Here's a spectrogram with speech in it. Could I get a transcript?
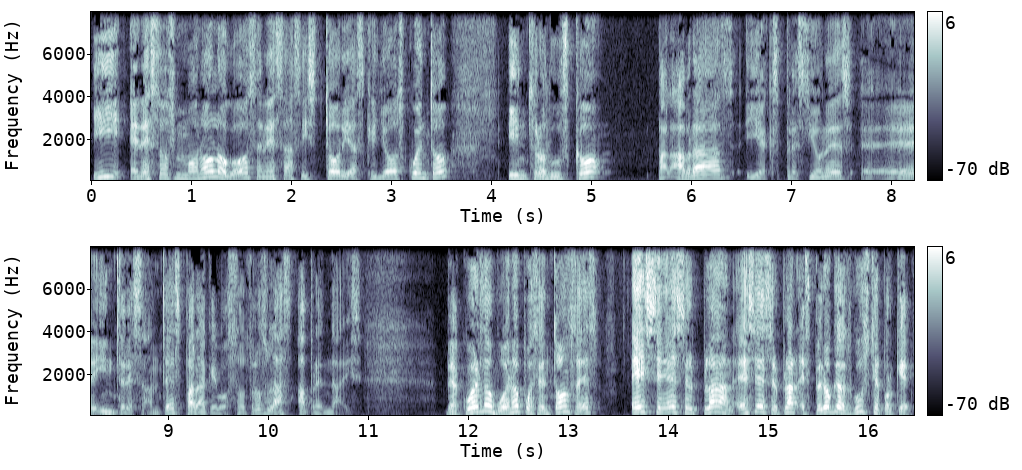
y en esos monólogos, en esas historias que yo os cuento, introduzco palabras y expresiones eh, interesantes para que vosotros las aprendáis. ¿De acuerdo? Bueno, pues entonces ese es el plan, ese es el plan. Espero que os guste porque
